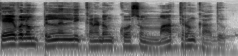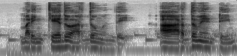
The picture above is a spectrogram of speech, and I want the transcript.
కేవలం పిల్లల్ని కనడం కోసం మాత్రం కాదు మరింకేదో అర్థం ఉంది. ఆ అర్థం ఏంటి?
